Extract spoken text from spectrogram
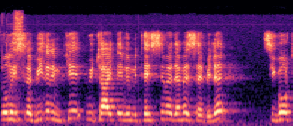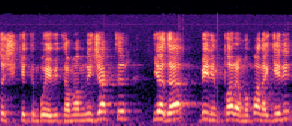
Dolayısıyla bilirim ki müteahhit evimi teslim edemese bile sigorta şirketim bu evi tamamlayacaktır ya da benim paramı bana geri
